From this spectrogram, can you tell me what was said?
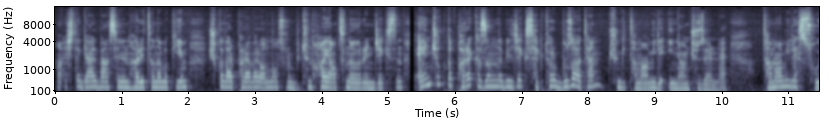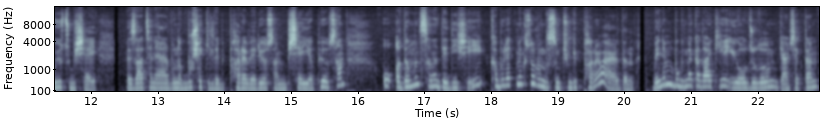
Ha işte gel ben senin haritana bakayım, şu kadar para ver ondan sonra bütün hayatını öğreneceksin. En çok da para kazanılabilecek sektör bu zaten çünkü tamamıyla inanç üzerine. Tamamıyla soyut bir şey ve zaten eğer buna bu şekilde bir para veriyorsan, bir şey yapıyorsan o adamın sana dediği şeyi kabul etmek zorundasın. Çünkü para verdin. Benim bugüne kadarki yolculuğum gerçekten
